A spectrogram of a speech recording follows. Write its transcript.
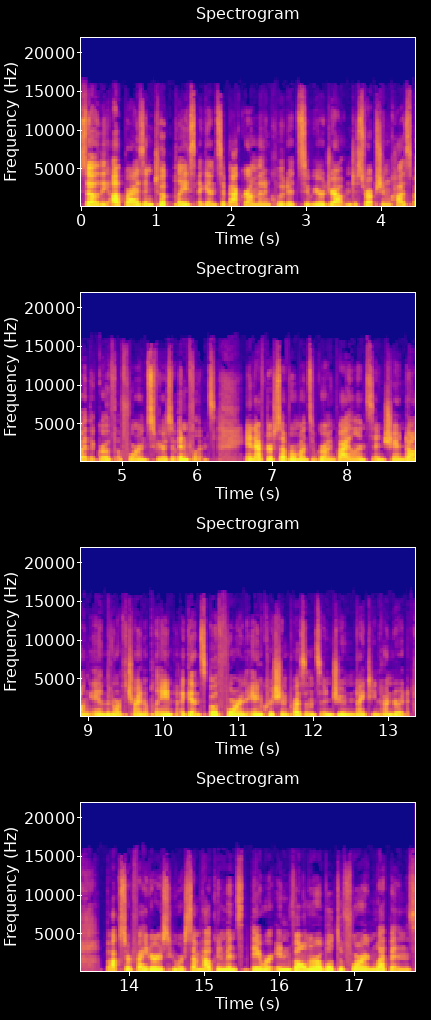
So the uprising took place against a background that included severe drought and disruption caused by the growth of foreign spheres of influence. And after several months of growing violence in Shandong and the North China Plain against both foreign and Christian presence in June 1900, Boxer fighters who were somehow convinced that they were invulnerable to foreign weapons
